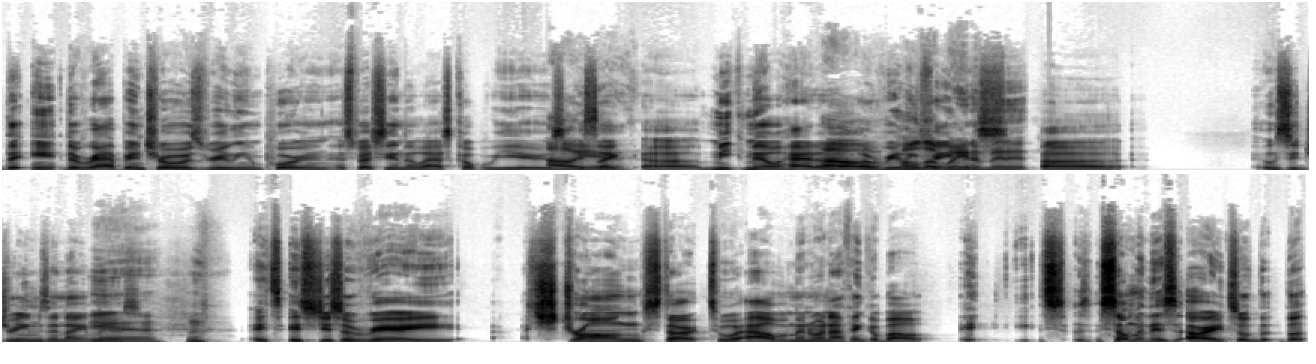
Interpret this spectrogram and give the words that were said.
the in, the rap intro is really important, especially in the last couple years. Oh, it's yeah. like uh, Meek Mill had a, Oh, a really hold up, famous. wait a minute. Uh, it was it Dreams and Nightmares. yeah. It's it's just a very strong start to an album, and when I think about it, some of this, all right. So the, the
